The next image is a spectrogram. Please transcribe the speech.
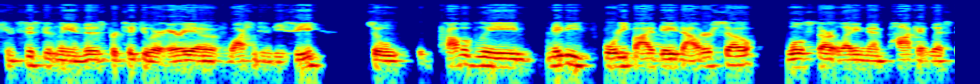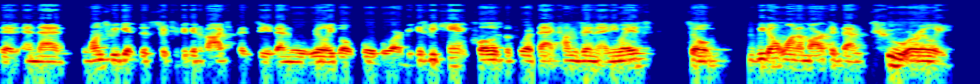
consistently in this particular area of Washington, D.C. So probably maybe 45 days out or so, we'll start letting them pocket list it. And then once we get the certificate of occupancy, then we'll really go full bore because we can't close before that comes in anyways. So we don't want to market them too early.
